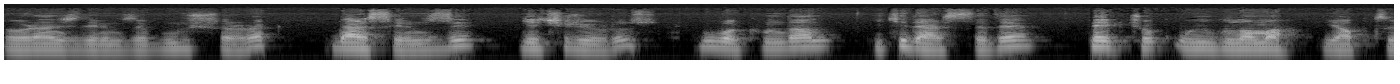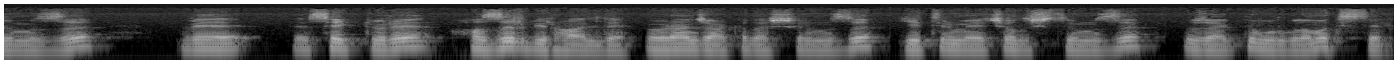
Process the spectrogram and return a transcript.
öğrencilerimize buluşturarak derslerimizi geçiriyoruz. Bu bakımdan iki derste de pek çok uygulama yaptığımızı ve sektöre hazır bir halde öğrenci arkadaşlarımızı getirmeye çalıştığımızı özellikle vurgulamak isterim.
